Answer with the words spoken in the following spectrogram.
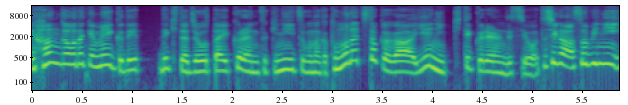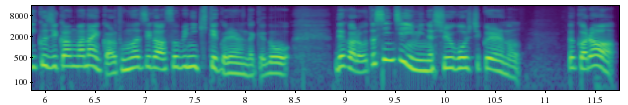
で半顔だけメイクでできた状態くらいの時にいつもなんか友達とかが家に来てくれるんですよ。私が遊びに行く時間がないから友達が遊びに来てくれるんだけどだから私ん家にみんな集合してくれるの。だから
